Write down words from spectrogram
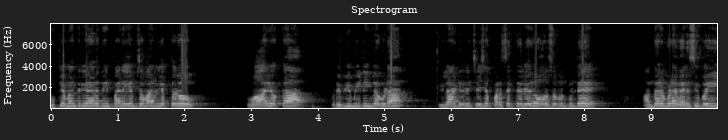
ముఖ్యమంత్రి గారు దీనిపైన ఏం సమాధానం చెప్తారు? వారి యొక్క రివ్యూ మీటింగ్లో కూడా ఇలాంటివి చేసే ప్రసక్తే లేదు అవసరం అనుకుంటే అందరం కూడా కలిసిపోయి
